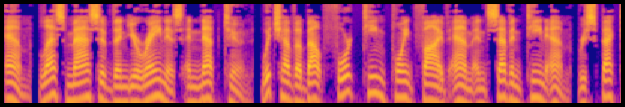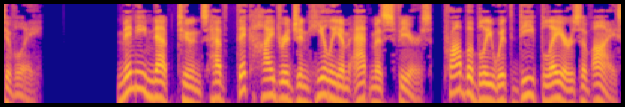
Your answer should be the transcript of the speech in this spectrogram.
m, less massive than Uranus and Neptune, which have about 14.5 m and 17 m, respectively. Mini-Neptunes have thick hydrogen-helium atmospheres, probably with deep layers of ice,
